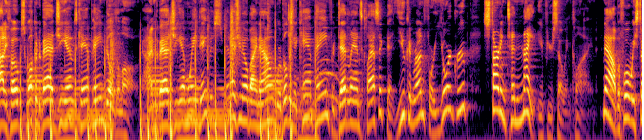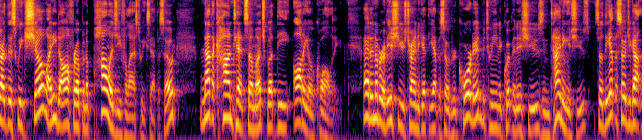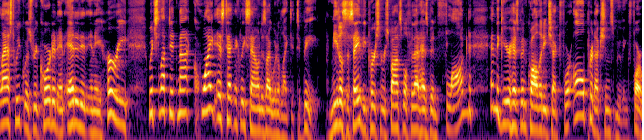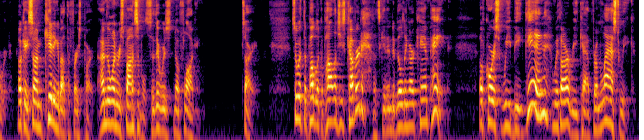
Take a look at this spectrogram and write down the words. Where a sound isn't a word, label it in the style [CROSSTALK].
Howdy, folks. Welcome to Bad GM's Campaign Build Along. I'm the Bad GM Wayne Davis, and as you know by now, we're building a campaign for Deadlands Classic that you can run for your group starting tonight if you're so inclined. Now, before we start this week's show, I need to offer up an apology for last week's episode. Not the content so much, but the audio quality. I had a number of issues trying to get the episode recorded between equipment issues and timing issues, so the episode you got last week was recorded and edited in a hurry, which left it not quite as technically sound as I would have liked it to be. Needless to say, the person responsible for that has been flogged, and the gear has been quality checked for all productions moving forward. Okay, so I'm kidding about the first part. I'm the one responsible, so there was no flogging. Sorry. So, with the public apologies covered, let's get into building our campaign. Of course, we begin with our recap from last week.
